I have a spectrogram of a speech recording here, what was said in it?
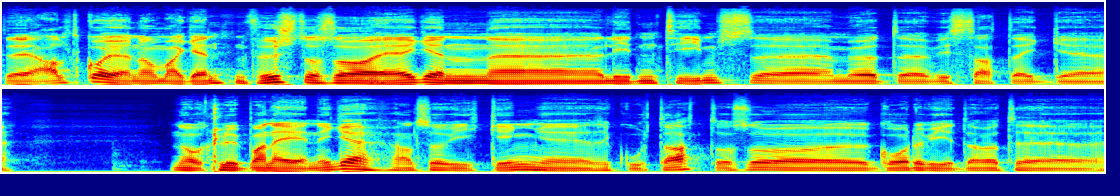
det, alt går gjennom agenten først, og så er jeg en uh, liten Teams-møte hvis at jeg uh, Når klubbene er enige, altså Viking er godtatt, og så går det videre til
